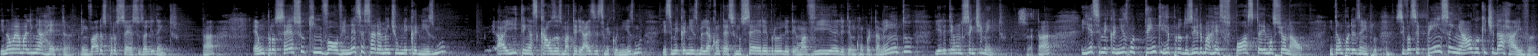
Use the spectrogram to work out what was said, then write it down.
e não é uma linha reta. Tem vários processos ali dentro, tá? É um processo que envolve necessariamente um mecanismo. Aí tem as causas materiais desse mecanismo. Esse mecanismo ele acontece no cérebro, ele tem uma via, ele tem um comportamento e ele tem um sentimento. Certo. Tá? E esse mecanismo tem que reproduzir uma resposta emocional. Então, por exemplo, se você pensa em algo que te dá raiva,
